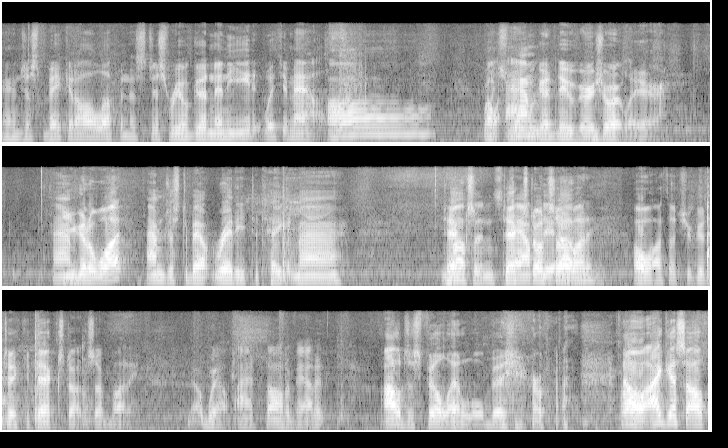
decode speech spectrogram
And just bake it all up, and it's just real good, and then you eat it with your mouth. Oh, well, which is what I'm, we're going to do very shortly here. I'm, you going to what? I'm just about ready to take my Text, muffins text out on the somebody? oven. Oh, I thought you were going to take your text on somebody. Well, I thought about it. I'll just fill in a little bit here. no, I guess I'll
